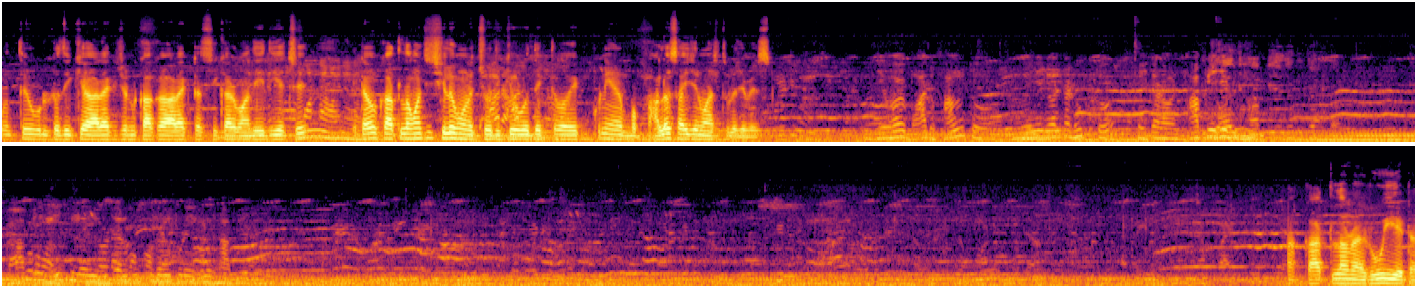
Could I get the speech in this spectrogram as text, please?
মধ্যে উল্টো দিকে আর একজন কাকা আর একটা শিকার বাঁধিয়ে দিয়েছে। এটাও কাতলা মাছই ছিল মনে হচ্ছে, ওদিকে ও দেখতে পাবে। এক্ষুনি আর ভালো সাইজের মাছ তুলেছে বেশ। যেভাবে বাঁধ ভাঙতো জলটা ঢুকতো ঝাঁপিয়ে যেত। ঝাঁপিয়ে এই উপরে এগুলো ঝাঁপিয়ে কাতলা না রুই এটা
